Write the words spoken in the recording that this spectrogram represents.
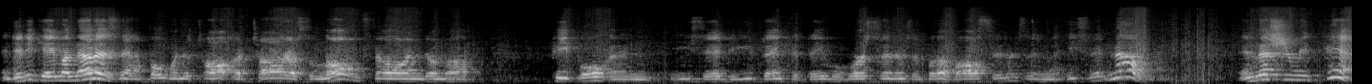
And then he gave another example when the tar, a tar of Siloam fell on them uh, people, and he said, "Do you think that they were worse sinners above all sinners?" And he said, "No, unless you repent.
